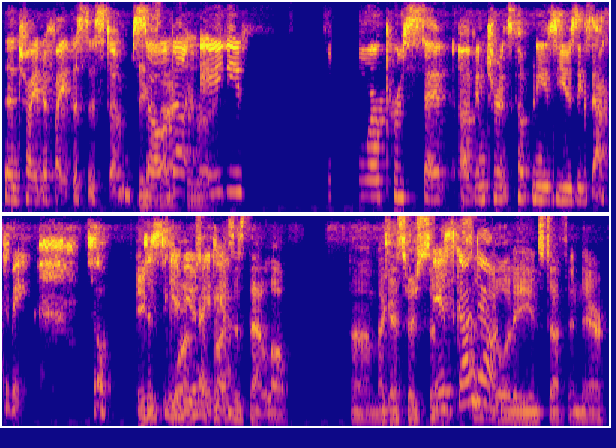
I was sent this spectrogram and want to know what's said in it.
than trying to fight the system? Exactly so about right. eighty 4% of insurance companies use Xactimate. So, just to give you an I'm idea. it's that low. Um, I guess there's some stability and stuff in there.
